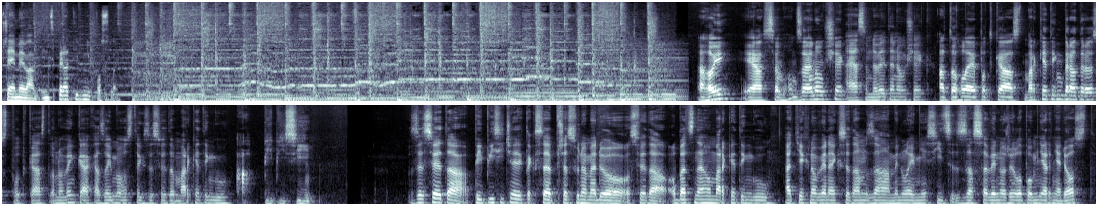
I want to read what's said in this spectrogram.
Přejeme vám inspirativní poslech. Ahoj, já jsem Honza Janoušek. A já jsem David Janoušek. A tohle je podcast Marketing Brothers. Podcast o novinkách a zajímavostech ze světa marketingu a PPC. Ze světa PPC tak se přesuneme do světa obecného marketingu a těch novinek se tam za minulý měsíc zase vynořilo poměrně dost.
